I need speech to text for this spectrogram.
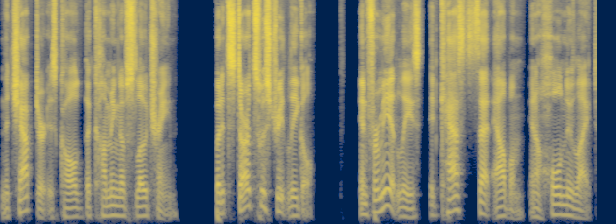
and the chapter is called The Coming of Slow Train. But it starts with Street Legal. And for me at least, it casts that album in a whole new light.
